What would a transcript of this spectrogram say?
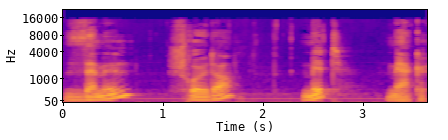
Semmeln Schröder. Mit Merkel.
